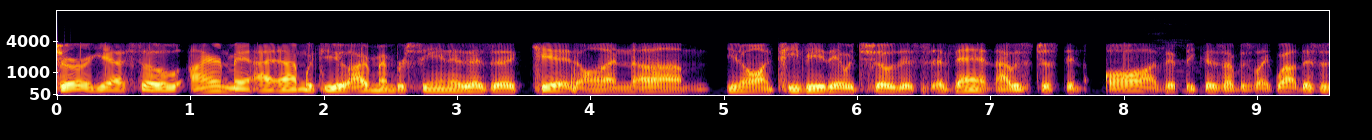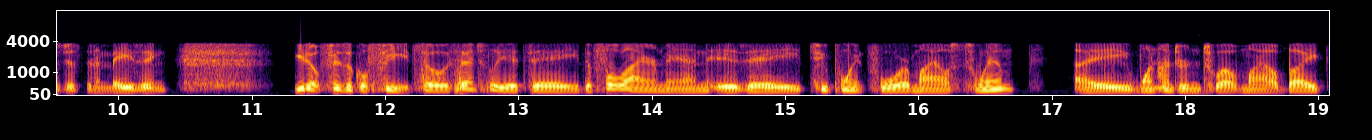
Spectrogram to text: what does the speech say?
Sure, yeah. So Iron Man, I, I'm with you. I remember seeing it as a kid on, um, you know, on TV. They would show this event. I was just in awe of it because I was like, wow, this is just an amazing, you know, physical feat. So essentially, it's a the full Ironman is a 2.4 mile swim, a 112 mile bike,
